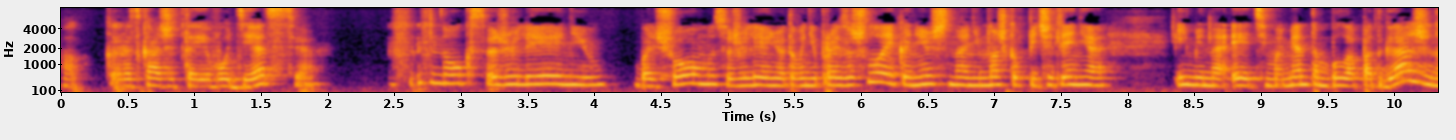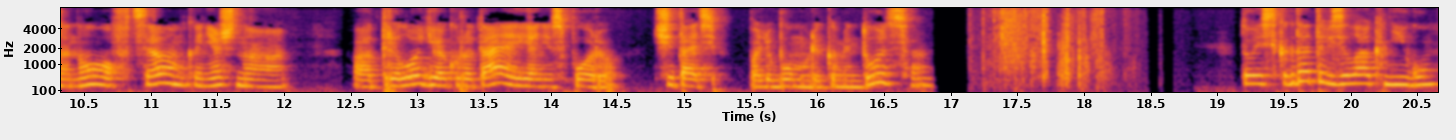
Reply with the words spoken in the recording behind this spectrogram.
а, расскажет о его детстве. Но, к сожалению, большому сожалению, этого не произошло. И, конечно, немножко впечатление именно этим моментом было подгажено, но в целом, конечно, а, трилогия крутая, я не спорю. Читать по-любому рекомендуется. То есть, когда ты взяла книгу,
